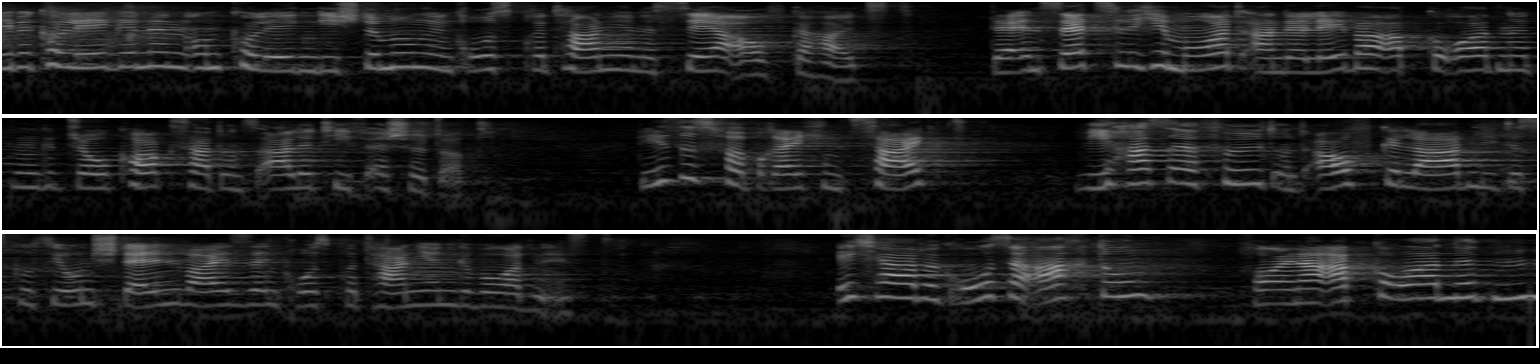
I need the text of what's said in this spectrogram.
Liebe Kolleginnen und Kollegen, die Stimmung in Großbritannien ist sehr aufgeheizt. Der entsetzliche Mord an der Labour-Abgeordneten Jo Cox hat uns alle tief erschüttert. Dieses Verbrechen zeigt, wie hasserfüllt und aufgeladen die Diskussion stellenweise in Großbritannien geworden ist. Ich habe große Achtung vor einer Abgeordneten,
